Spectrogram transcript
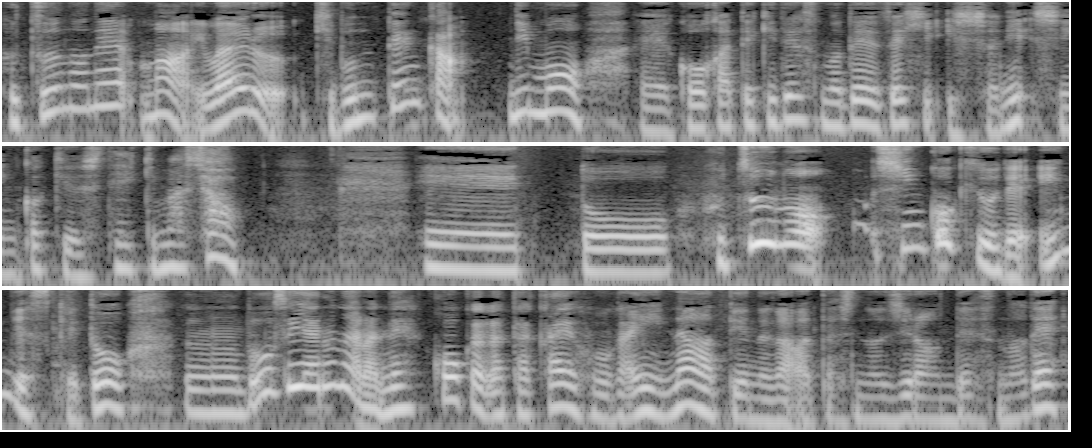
普通のね、まあ、いわゆる気分転換にも、えー、効果的ですので、ぜひ一緒に深呼吸していきましょう。えー、っと普通の深呼吸でいいんですけど、うん、どうせやるならね効果が高い方がいいなっていうのが私の持論ですので、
